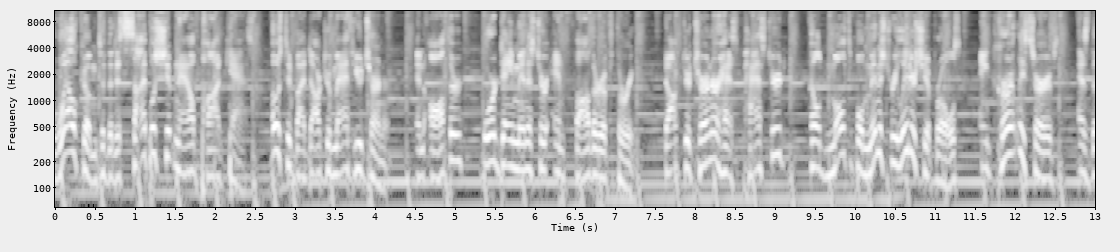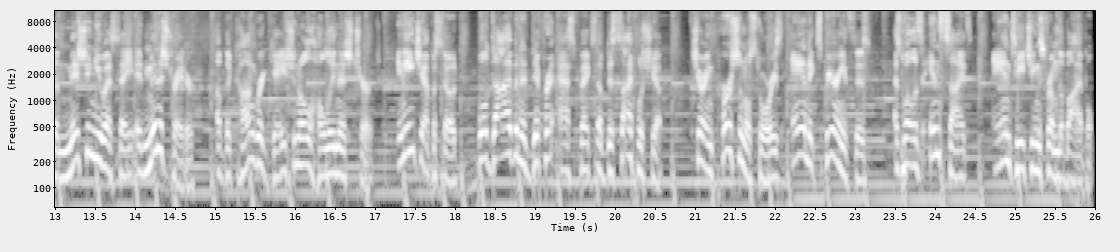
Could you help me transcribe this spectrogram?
Welcome to the Discipleship Now podcast, hosted by Dr. Matthew Turner, an author, ordained minister, and father of three. Dr. Turner has pastored, held multiple ministry leadership roles, and currently serves as the Mission USA administrator of the Congregational Holiness Church. In each episode, we'll dive into different aspects of discipleship, sharing personal stories and experiences as well as insights and teachings from the Bible.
